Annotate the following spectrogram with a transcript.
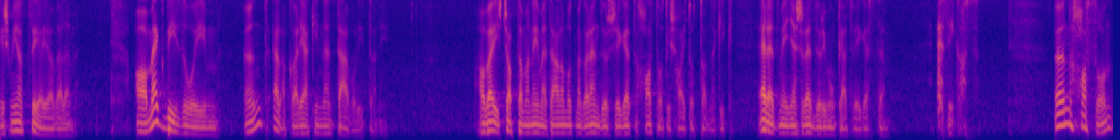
És mi a célja velem? A megbízóim önt el akarják innen távolítani. Ha be is csaptam a német államot, meg a rendőrséget, hasznot is hajtottam nekik. Eredményes rendőri munkát végeztem. Ez igaz. Ön haszon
